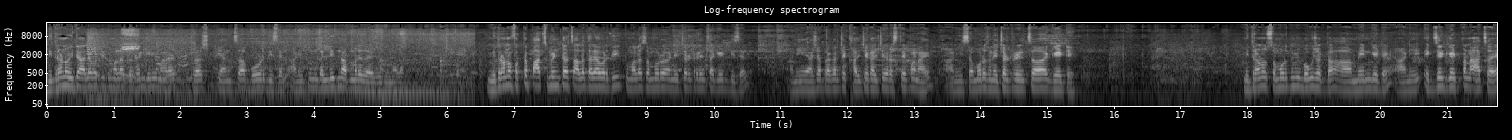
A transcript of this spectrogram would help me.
मित्रांनो इथे आल्यावरती तुम्हाला गगनगिरी महाराज ट्रस्ट यांचा बोर्ड दिसेल. आणि इथून गल्लीतनं आतमध्ये जायचं आहे तुम्हाला. मित्रांनो फक्त पाच मिनटं चालत आल्यावरती तुम्हाला समोर नेचर ट्रेलचा गेट दिसेल. आणि अशा प्रकारचे खालचे खालचे रस्ते पण आहेत आणि समोरच नेचर ट्रेलचा गेट आहे. मित्रांनो समोर तुम्ही बघू शकता हा मेन गेट आहे आणि एक्झिट गेट पण आच आहे.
